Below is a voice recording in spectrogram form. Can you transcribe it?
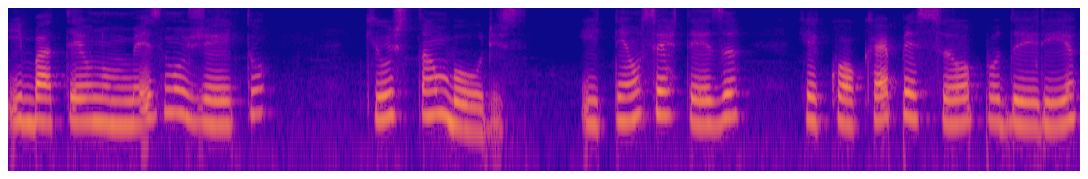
e bateu no mesmo jeito que os tambores, e tenho certeza que qualquer pessoa poderia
